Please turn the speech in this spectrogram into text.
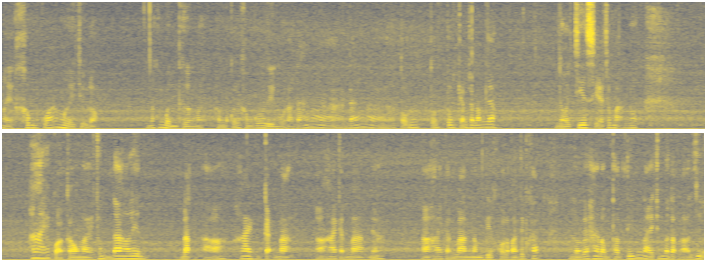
này không quá 10 triệu đồng. Nó cũng bình thường mà không có không có gì gọi là đáng đáng à, tốn tốn tốn kém cho lắm nhá. Rồi chia sẻ cho bạn luôn. Hai cái quả cầu này chúng ta lên đặt ở hai cạnh bàn, ở hai cạnh bàn nhé à, hai cạnh bàn làm việc hoặc là bàn tiếp khách. Rồi cái hang động thật tím này chúng ta đặt ở giữa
